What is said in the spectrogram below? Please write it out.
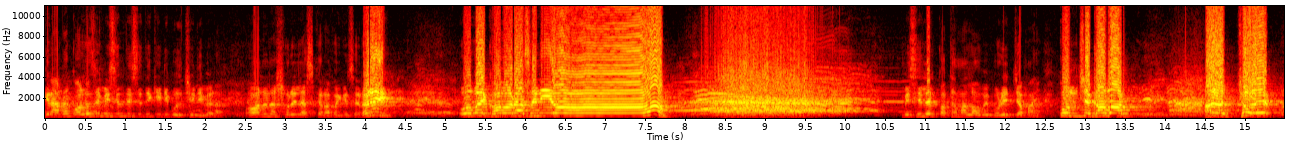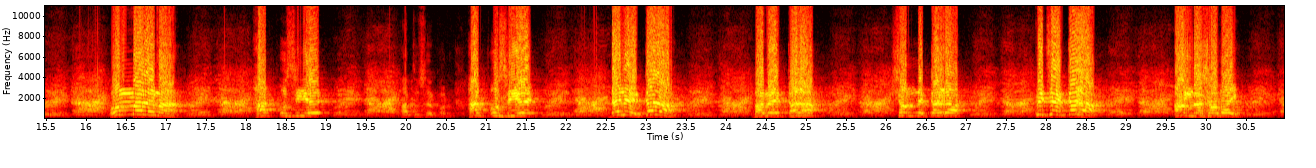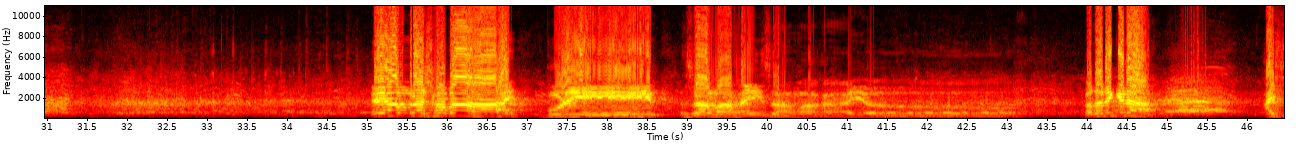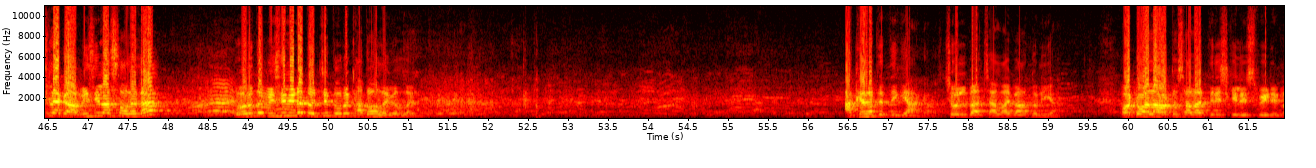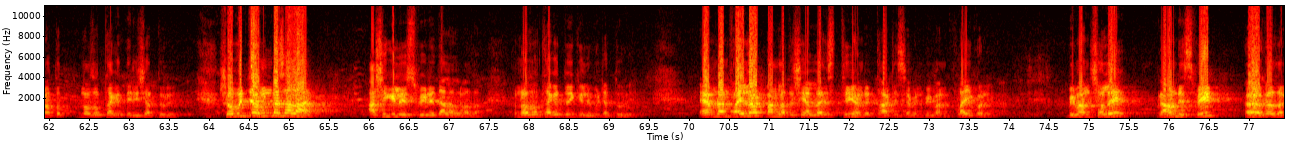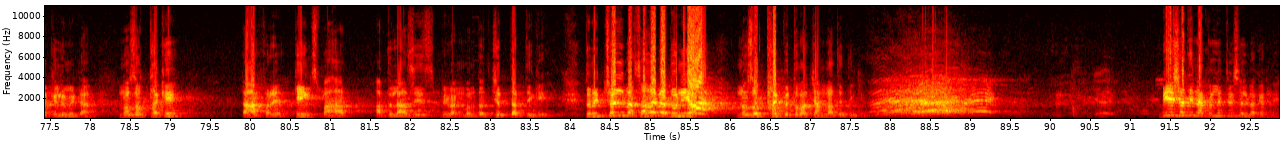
কিন্তু আমরা কলেজে মিছিল দিছি দেখি এটি বলছি এটি বেড়া। অনেক না শরীর আজ খারাপ হয়ে গেছে। রেডি ও ভাই, খবর আছে নিও মিছিলের কথা মালা হবে বুড়ির জামাই। কমছে খবর? আর চোরে উম্মালেমা হাত উসিয়ে হাত উসার কর হাত উসিয়ে ডাইনে কালা। বামে কালা। সামনে কালা। পিছে কালা। আমরা সবাই। এ আমরা সবাই বুড়ির জামাই জামাই কথা ঠিক না আইসলে মিছিল আর চলে না? তোর তো মিছিল এটা ধরছি, তোর খাদা হলাই বেল্লাই আখেরাতের দিকে আগাও, চলবা, চালাইবা দুনিয়া। অটোওয়ালা অটো চালায় তিরিশ কিলো স্পিডে নজর থাকে তিরিশ আর দূরে। সবুজা হুন্ডা চালায় আশি কিলো স্পিডে দালাল বাজার, নজর থাকে দুই কিলোমিটার দূরে। Emran pilot Bangladesh Airlines three hundred thirty seven বিমান ফ্লাই করে। বিমান চলে গ্রাউন্ড স্পিড এক হাজার কিলোমিটার। নজর থাকে তারপরে কিংস পাহাড় আব্দুল আজিজ বিমানবন্দর জিদ্দার দিকে। তুমি চলবে, চালাবে দুনিয়া, নজর থাকবে তোমার জান্নাতের দিকে। বিয়ে সাথে না করলে তুই চলবে কেমনে?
